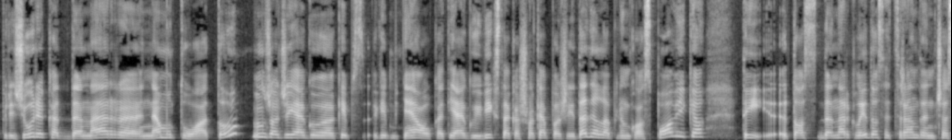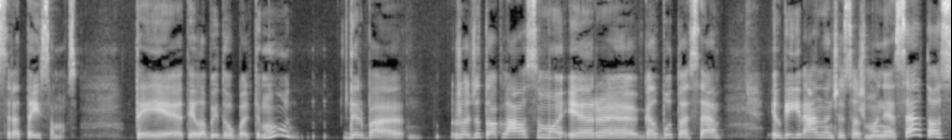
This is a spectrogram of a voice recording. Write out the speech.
prižiūri, kad DNR nemutuotų. Nu, žodžiu, jeigu, kaip, kaip minėjau, kad jeigu įvyksta kažkokia pažaida dėl aplinkos poveikio, tai tos DNR klaidos atsirandančios yra taisomos. Tai, tai labai daug baltymų dirba, žodžiu, tuo klausimu ir galbūt tose ilgai gyvenančiose žmonėse tos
